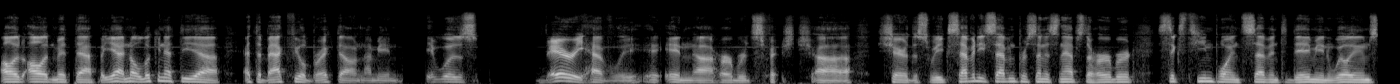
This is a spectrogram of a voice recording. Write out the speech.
I'll I'll admit that. But yeah, no. Looking at the uh, at the backfield breakdown, I mean, it was very heavily in uh, Herbert's uh, share this week. 77% of snaps to Herbert, 16.7 to Damien Williams.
